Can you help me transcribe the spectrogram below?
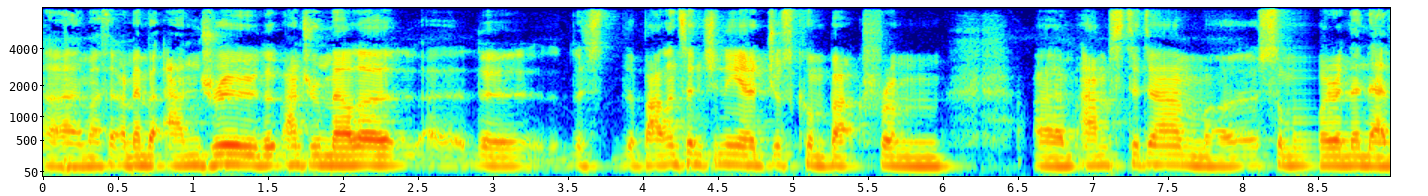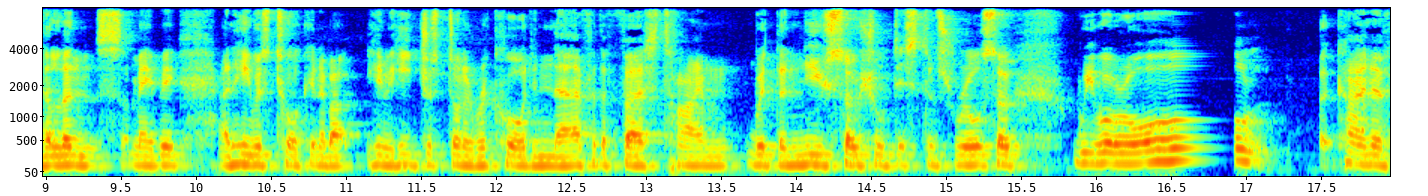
um, I, th- I remember Andrew, the, Andrew Meller, uh, the, the the balance engineer, just come back from um, Amsterdam, uh, somewhere in the Netherlands, maybe, and he was talking about you know he'd just done a recording there for the first time with the new social distance rule. So we were all kind of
